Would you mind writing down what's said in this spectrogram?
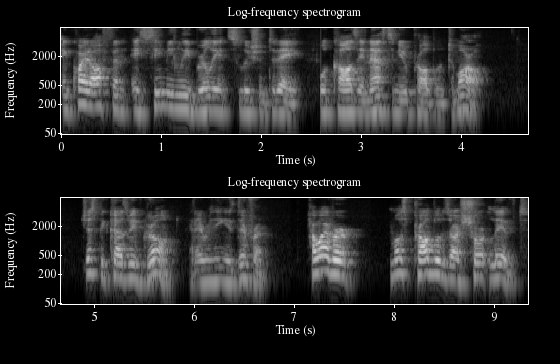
and quite often a seemingly brilliant solution today will cause a nasty new problem tomorrow, just because we've grown and everything is different. However, most problems are short lived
